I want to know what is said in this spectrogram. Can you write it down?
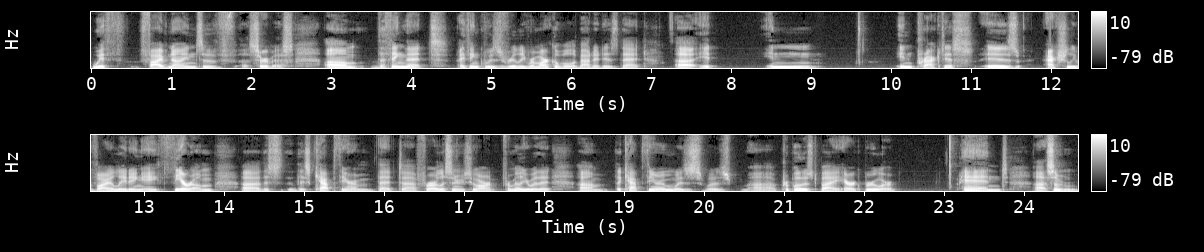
with five nines of uh, service. Um, the thing that I think was really remarkable about it is that uh, it in in practice is actually violating a theorem, uh, this this CAP theorem. That uh, for our listeners who aren't familiar with it, um, the CAP theorem was was uh, proposed by Eric Brewer, and uh, some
